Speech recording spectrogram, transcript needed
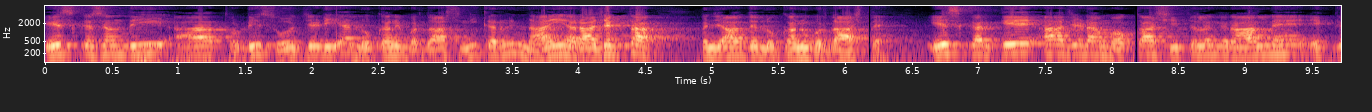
ਇਸ ਕਿਸਮ ਦੀ ਆ ਤੁਹਾਡੀ ਸੋਚ ਜਿਹੜੀ ਹੈ ਲੋਕਾਂ ਨੇ ਬਰਦਾਸ਼ਤ ਨਹੀਂ ਕਰਨੀ, ਨਾ ਹੀ ਅਰਾਜਕਤਾ ਪੰਜਾਬ ਦੇ ਲੋਕਾਂ ਨੂੰ ਬਰਦਾਸ਼ਤ ਹੈ। ਇਸ ਕਰਕੇ ਆ ਜਿਹੜਾ ਮੌਕਾ ਸ਼ੀਤਲ ਅੰਗਰਾਲ ਨੇ ਇੱਕ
